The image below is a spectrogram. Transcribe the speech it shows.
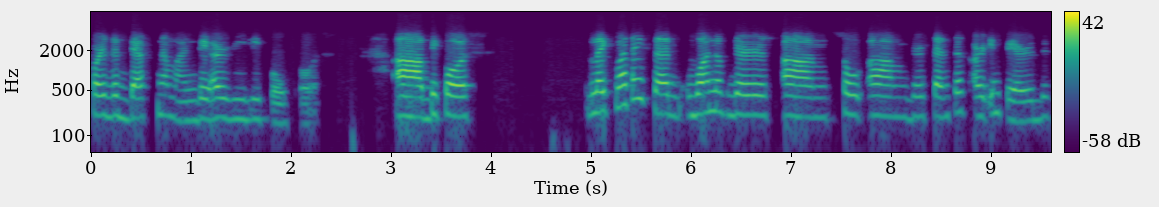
For the deaf naman, they are really focused. Uh, because like what I said, one of their um so um their senses are impaired.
